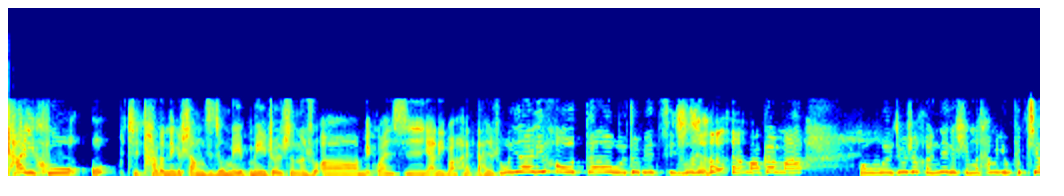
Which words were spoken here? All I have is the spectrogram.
他一哭，我这他的那个上级就没没辙，只能说啊，没关系，压力班还大，就说我压力好大，我特别紧张，干嘛干嘛，我我就是很那个什么，他们又不教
